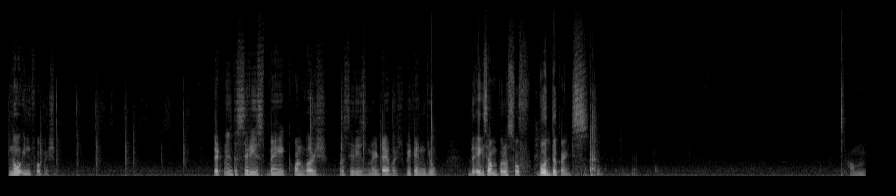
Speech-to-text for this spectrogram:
no information. That means the series may converge or series may diverge. We can give the examples of both the kinds. Um,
